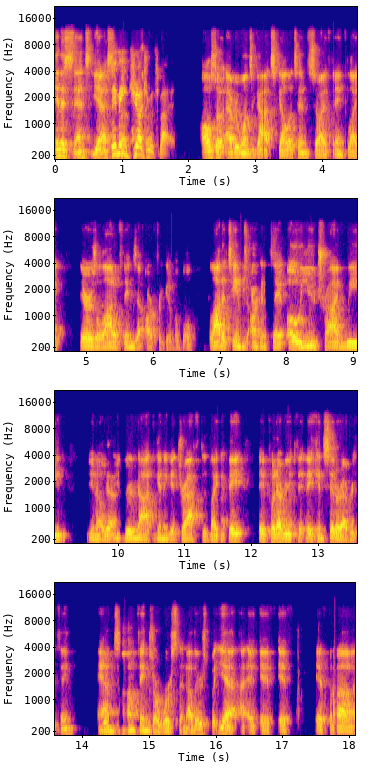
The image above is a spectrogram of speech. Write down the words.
in a sense, yes. They make judgments by it. Also, everyone's got skeletons. So I think like there's a lot of things that are forgivable. A lot of teams aren't going to say, oh, you tried weed you know yeah. you're not going to get drafted like they they put everything they consider everything and yeah. some things are worse than others but yeah if if if uh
